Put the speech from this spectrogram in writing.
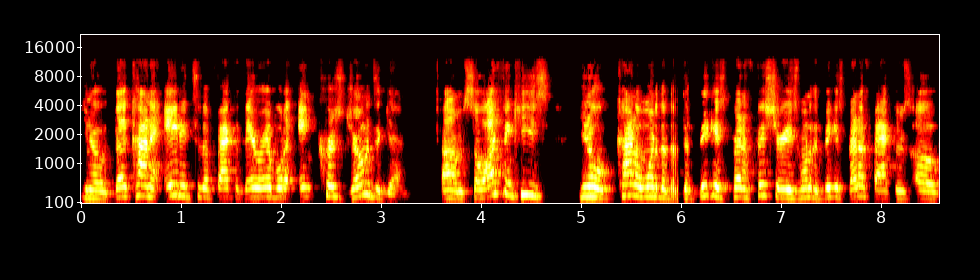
you know, that kind of aided to the fact that they were able to ink Chris Jones again. Um, so I think he's, you know, kind of one of the, the biggest beneficiaries, one of the biggest benefactors of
